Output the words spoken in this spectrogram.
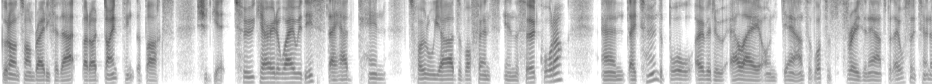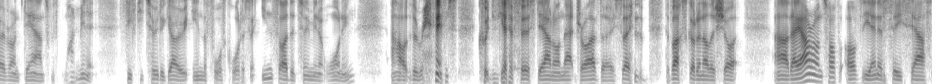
good on Tom Brady for that. But I don't think the Bucs should get too carried away with this. They had 10 total yards of offense in the third quarter and they turned the ball over to LA on downs, so lots of threes and outs, but they also turned over on downs with one minute 52 to go in the fourth quarter. So inside the two minute warning, uh, the Rams couldn't get a first down on that drive though, so the, the Bucs got another shot. Uh, they are on top of the NFC South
